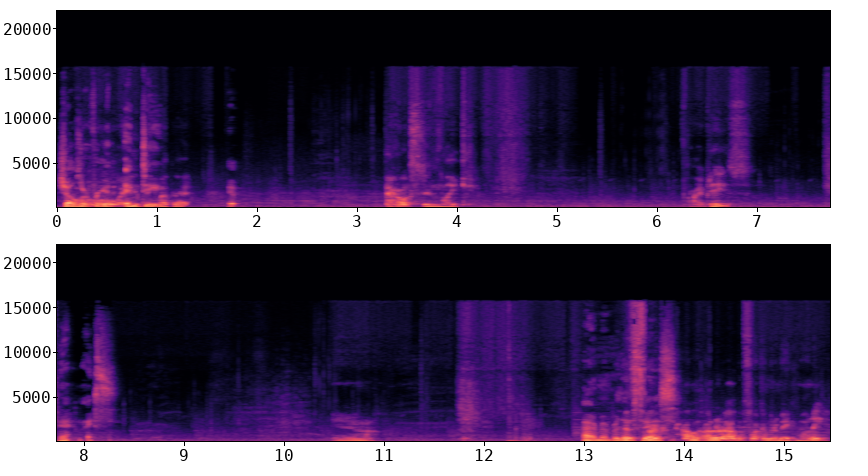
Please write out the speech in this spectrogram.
Shelves are Oh, freaking I empty. About that. Yep. The house in like five days. Yeah, nice. Yeah. I remember those days. I don't know how the fuck I'm gonna make money.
